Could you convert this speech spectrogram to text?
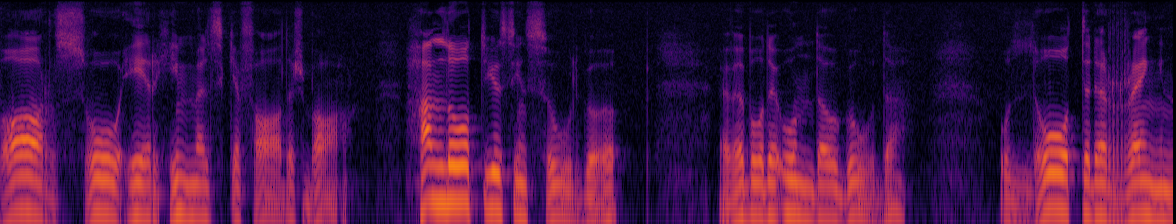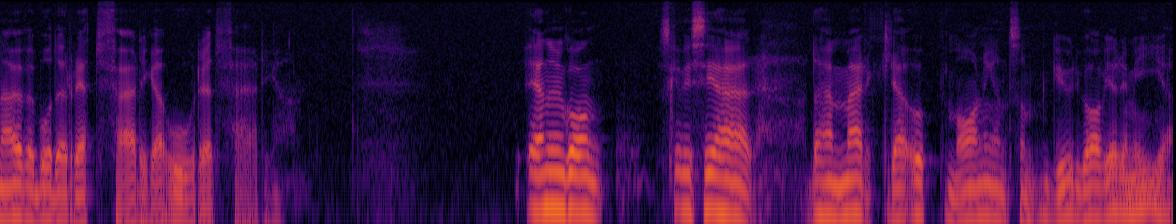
var så er himmelske faders barn. Han låter ju sin sol gå upp över både onda och goda och låter det regna över både rättfärdiga och orättfärdiga. Ännu en gång ska vi se här den här märkliga uppmaningen som Gud gav Jeremia.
